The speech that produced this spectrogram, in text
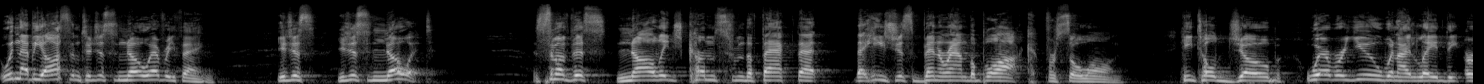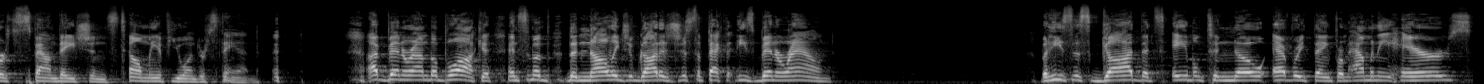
wouldn't that be awesome to just know everything? You just, you just know it. Some of this knowledge comes from the fact that, that he's just been around the block for so long. He told Job, Where were you when I laid the earth's foundations? Tell me if you understand. I've been around the block, and some of the knowledge of God is just the fact that he's been around. But he's this God that's able to know everything from how many hairs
